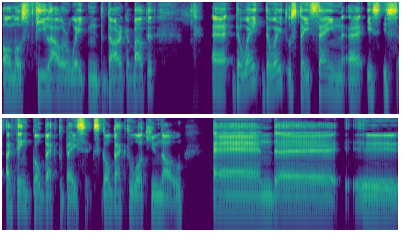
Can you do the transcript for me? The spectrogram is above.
almost feel our weight in the dark about it. Uh, the way the way to stay sane uh, is is I think go back to basics, go back to what you know, and uh, uh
